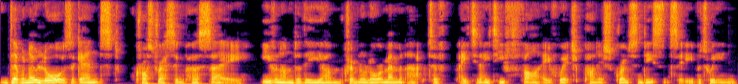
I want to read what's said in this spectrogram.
There were no laws against cross dressing per se, even under the um, Criminal Law Amendment Act of 1885, which punished gross indecency between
